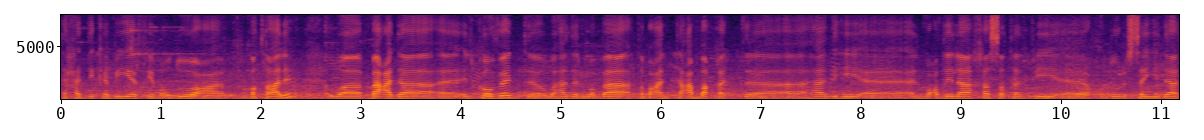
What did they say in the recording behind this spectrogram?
تحدي كبير في موضوع بطالة وبعد الكوفيد وهذا الوباء طبعا تعمقت هذه المعضلة خاصة في حضور السيدات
